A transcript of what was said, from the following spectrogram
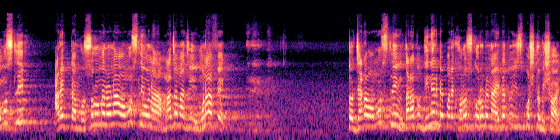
অমুসলিম, আরেকটা মুসলমানও না, অমুসলিমও না, মাঝামাঝি, মুনাফেক। তো যারা অমুসলিম, তারা তো দিনের ব্যাপারে খরচ করবে না, এটা তো স্পষ্ট বিষয়।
